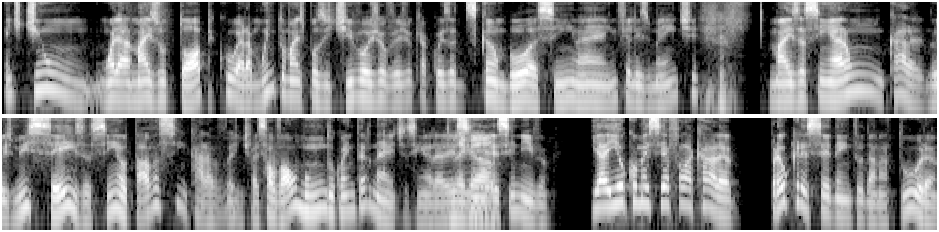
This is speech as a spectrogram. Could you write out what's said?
A gente tinha um, um olhar mais utópico, era muito mais positivo. Hoje eu vejo que a coisa descambou assim, né? Infelizmente. Mas, assim, era um. Cara, 2006, assim, eu tava assim, cara, a gente vai salvar o mundo com a internet, assim, era esse, esse nível. E aí eu comecei a falar, cara, para eu crescer dentro da Natura,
